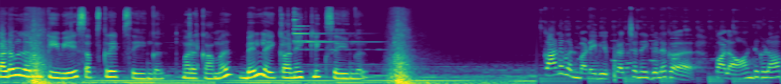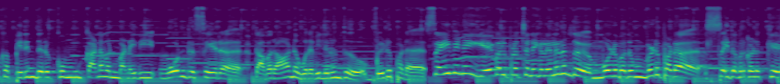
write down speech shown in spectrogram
கடவுள் அருள் டிவியை சப்ஸ்கிரைப் செய்யுங்கள். மறக்காமல் பெல் ஐக்கானை கிளிக் செய்யுங்கள். கணவன் மனைவி பிரச்சனை விலக பல ஆண்டுகளாக பிரிந்திருக்கும் கணவன் மனைவி ஒன்று சேர தவறான உறவிலிருந்து விடுபட செய்வினை ஏவல் பிரச்சனைகளிலிருந்து முழுவதும் விடுபட செய்தவர்களுக்கே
